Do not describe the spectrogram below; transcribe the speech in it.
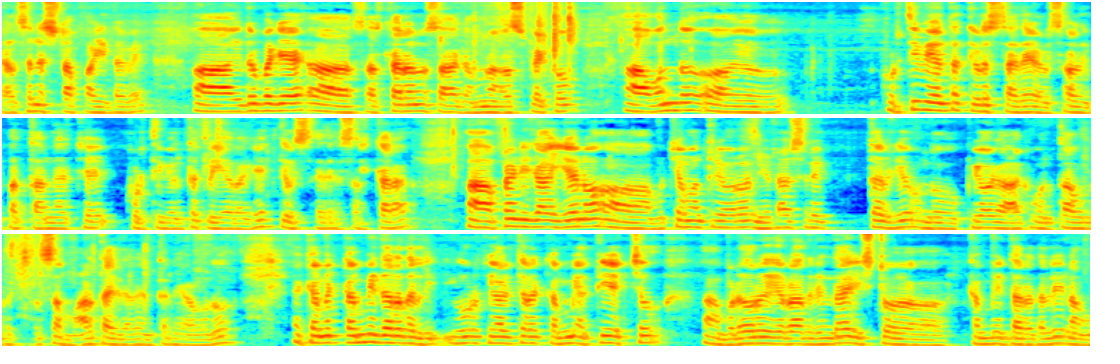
ಕೆಲಸನೇ ಸ್ಟಾಪ್ ಆಗಿದ್ದಾವೆ ಇದ್ರ ಬಗ್ಗೆ ಸರ್ಕಾರನೂ ಸಹ ಗಮನ ಹರಿಸ್ಬೇಕು. ಒಂದು ಕೊಡ್ತೀವಿ ಅಂತ ತಿಳಿಸ್ತಾ ಇದೆ. ಎರಡು ಸಾವಿರದ ಇಪ್ಪತ್ತಾರನೇ ಕೊಡ್ತೀವಿ ಅಂತ ಕ್ಲಿಯರಾಗಿ ತಿಳಿಸ್ತಾ ಇದೆ ಸರ್ಕಾರ. ಫ್ರೆಂಡ್ ಈಗ ಏನು ಮುಖ್ಯಮಂತ್ರಿಯವರು ನಿರಾಶ್ರಿತರಿಗೆ ಒಂದು ಉಪಯೋಗ ಆಗುವಂಥ ಒಂದು ಕೆಲಸ ಮಾಡ್ತಾ ಇದ್ದಾರೆ ಅಂತಲೇ ಹೇಳ್ಬೋದು. ಯಾಕಂದರೆ ಕಮ್ಮಿ ದರದಲ್ಲಿ, ಇವರು ಹೇಳ್ತಿರೋ ಕಮ್ಮಿ, ಅತಿ ಹೆಚ್ಚು ಬಡವರು ಇರೋದ್ರಿಂದ ಇಷ್ಟು ಕಮ್ಮಿ ದರದಲ್ಲಿ ನಾವು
